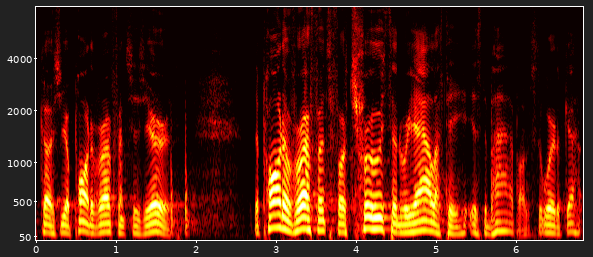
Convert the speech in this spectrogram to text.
because your point of reference is the earth. The point of reference for truth and reality is the Bible, it's the Word of God.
